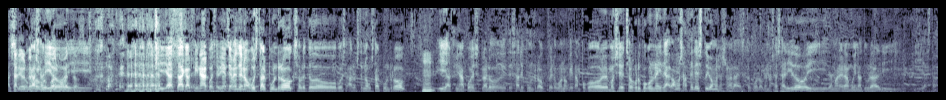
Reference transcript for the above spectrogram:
Ha salido el mejor grupo del momento. Y, y ya está, que al final pues evidentemente nos gusta el punk rock, sobre todo pues a los tres nos gusta el punk rock Ujú. y al final pues claro, eh, te sale punk rock, pero bueno, que tampoco hemos hecho el grupo con una idea, vamos a hacer esto y vamos a sonar a esto, por lo que nos ha salido y de manera muy natural y, y ya está.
